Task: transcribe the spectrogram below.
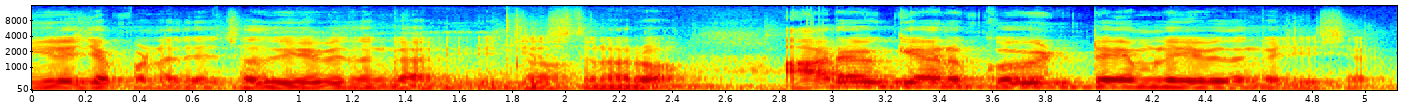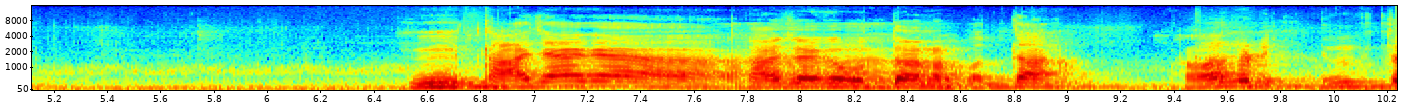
మీరే చెప్పండి అదే చదువు ఏ విధంగా చేస్తున్నారో. ఆరోగ్యాన్ని కోవిడ్ టైంలో ఏ విధంగా చేశారు? తాజాగా తాజాగా ఉద్దానం. ఉద్దానం. కాబట్టి ఇంత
